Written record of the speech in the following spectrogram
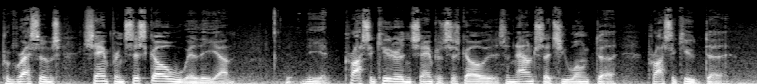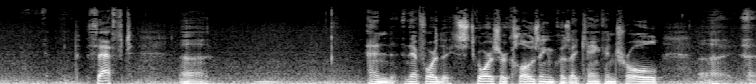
progressives, San Francisco, where the um, the prosecutor in San Francisco has announced that she won't uh, prosecute uh, theft. And therefore, the stores are closing because they can't control uh, uh,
